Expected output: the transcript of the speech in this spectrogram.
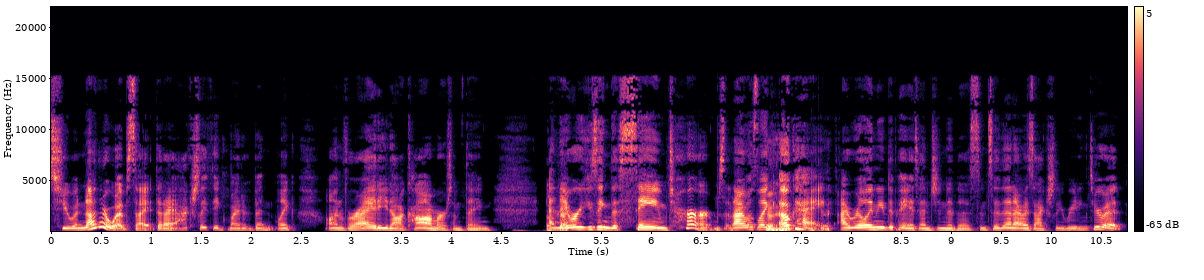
to another website that I actually think might have been like on variety.com or something. And they were using the same terms. And I was like, okay, I really need to pay attention to this. And so then I was actually reading through it.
